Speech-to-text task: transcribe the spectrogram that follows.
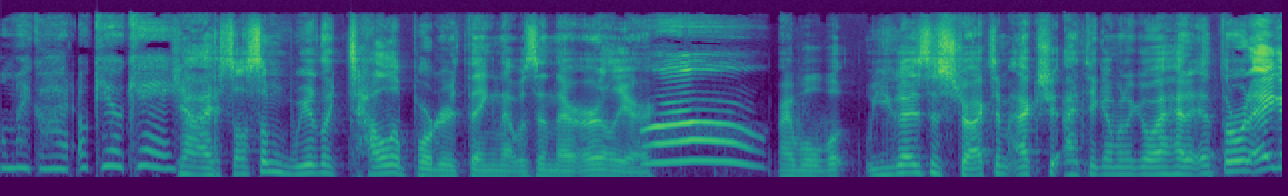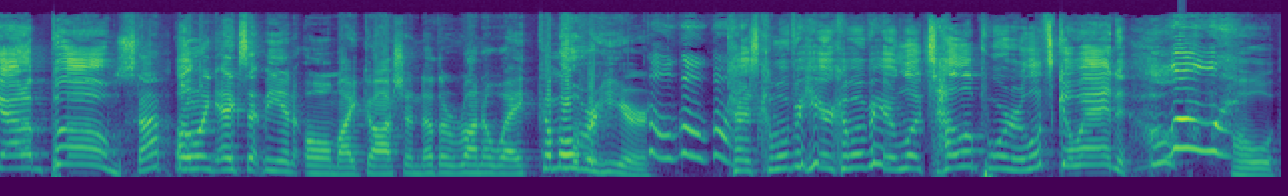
Oh my god. Okay, okay. Yeah, I saw some weird like teleporter thing that was in there earlier. All Oh. Right, well, well, will you guys distract him? Actually, I think I'm gonna go ahead and throw an egg at him. Boom! Stop oh. throwing eggs at me and oh my gosh, another runaway. Come over here. Go, go, go. Guys, come over here. Come over here. Look, teleporter. Let's go in. Oh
